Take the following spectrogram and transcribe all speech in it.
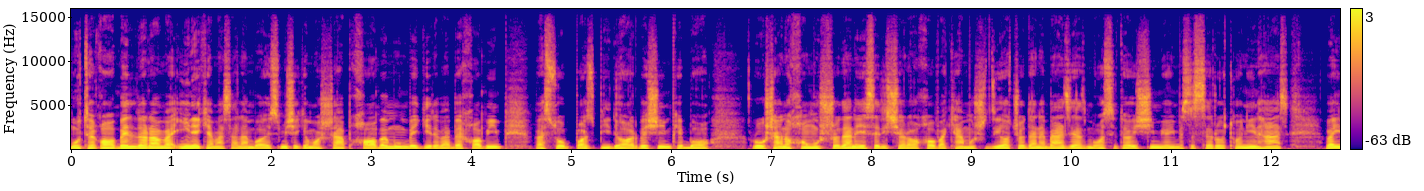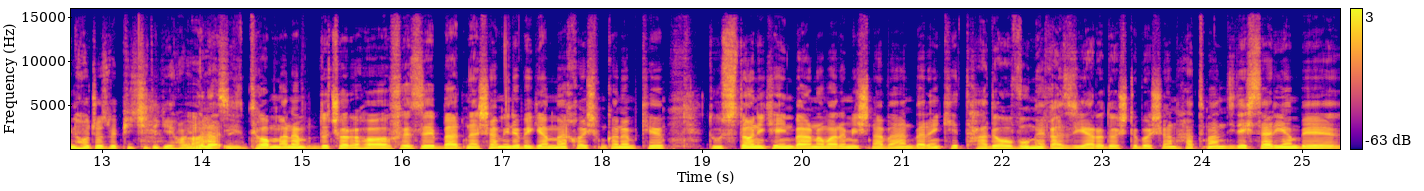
متقابل دارن و اینه که مثلا باعث میشه که ما شب خوابمون بگیره و بخوابیم و صبح باز بیدار بشیم که با روشن و خاموش شدن یه سری چراغ‌ها و کموش زیاد شدن بعضی از های شیمیایی مثل سروتونین هست و اینها جزو پیچیدگی های حالا تا منم دچار حافظه بد نشم اینو بگم. من خواهش می‌کنم که دوستانی که این برنامه رو میشنوند برای اینکه تداوم قضیه رو داشته باشن حتما دیدش سری هم به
